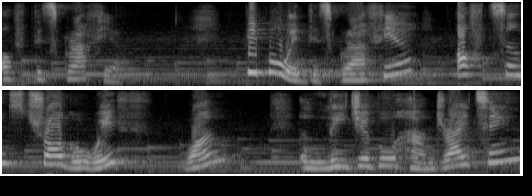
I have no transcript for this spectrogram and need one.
of dysgraphia? People with dysgraphia often struggle with 1. Illegible handwriting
